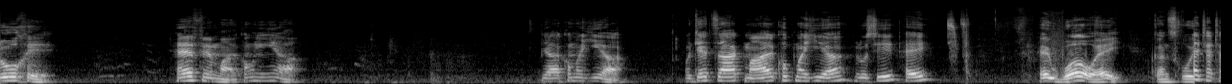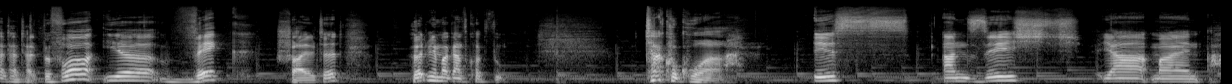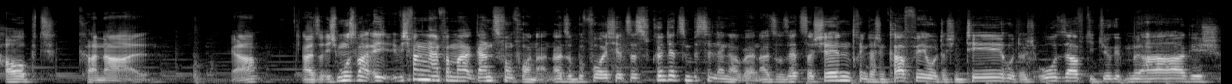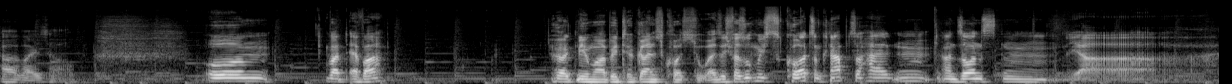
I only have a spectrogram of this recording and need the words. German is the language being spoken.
Luchi, helf mir mal, komm hier. Ja, komm mal hier. Und jetzt sag mal, guck mal hier, Lucy, hey. Hey, wow, hey. Ganz ruhig. Halt, halt, halt, halt, halt. Bevor ihr wegschaltet, hört mir mal ganz kurz zu. Takokoa ist an sich ja mein Hauptkanal. Ja, also ich muss mal, ich, ich fange einfach mal ganz von vorne an. Also bevor ich jetzt, das könnte jetzt ein bisschen länger werden. Also setzt euch hin, trinkt euch einen Kaffee, holt euch einen Tee, holt euch O-Saft. Die Tür geht magischerweise auf. Um, whatever. Hört mir mal bitte ganz kurz zu. Also ich versuche mich kurz und knapp zu halten. Ansonsten, ja,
